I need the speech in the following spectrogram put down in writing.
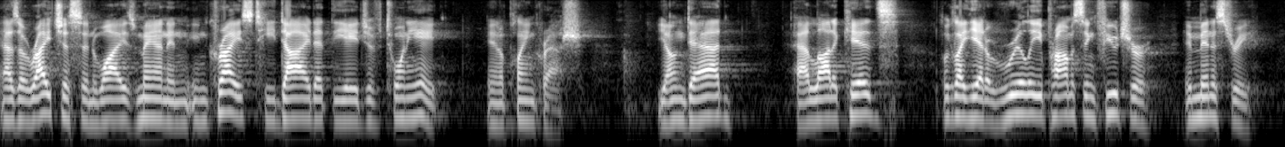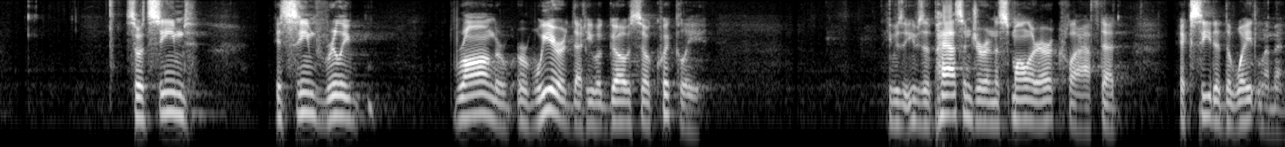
as a righteous and wise man in, in Christ, he died at the age of 28 in a plane crash. Young dad, had a lot of kids, looked like he had a really promising future in ministry. So it seemed, it seemed really wrong or, or weird that he would go so quickly. He was, he was a passenger in a smaller aircraft that exceeded the weight limit.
